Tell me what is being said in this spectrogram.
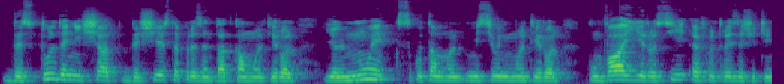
destul de nișat, deși este prezentat ca multirol, el nu execută misiuni multirol, cumva a irosi F-35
